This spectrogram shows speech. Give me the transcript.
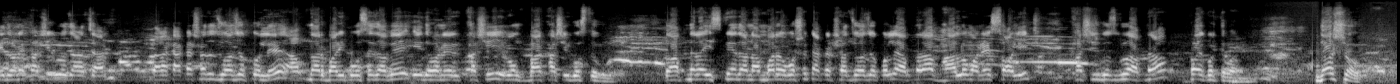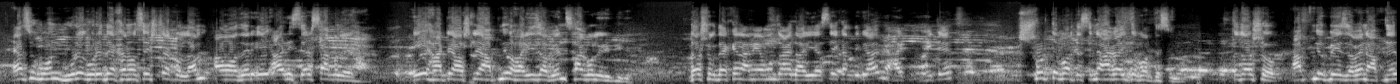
এই ধরনের খাসিগুলো যারা চান তারা কাকার সাথে যোগাযোগ করলে আপনার বাড়ি পৌঁছে যাবে এই ধরনের খাসি এবং বা খাসির গোস্তগুলো তো আপনারা স্ক্রিনে দেওয়া নাম্বারে অবশ্যই কাকার সাথে যোগাযোগ করলে আপনারা ভালো মানের সলিড খাসির গোস্তগুলো আপনারা ক্রয় করতে পারবেন। দর্শক, এতক্ষণ ঘুরে ঘুরে দেখানোর চেষ্টা করলাম আমাদের এই আরিসের ছাগলের হাট। এই হাটে আসলে আপনিও হারিয়ে যাবেন ছাগলের ভিড়ে। দর্শক দেখেন, আমি এমন জায়গায় দাঁড়িয়ে আছি, এখান থেকে আমি হেঁটে সরতে পারতেছি না, আগাইতে পারতেছি না। তো দর্শক, আপনিও পেয়ে যাবেন আপনার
